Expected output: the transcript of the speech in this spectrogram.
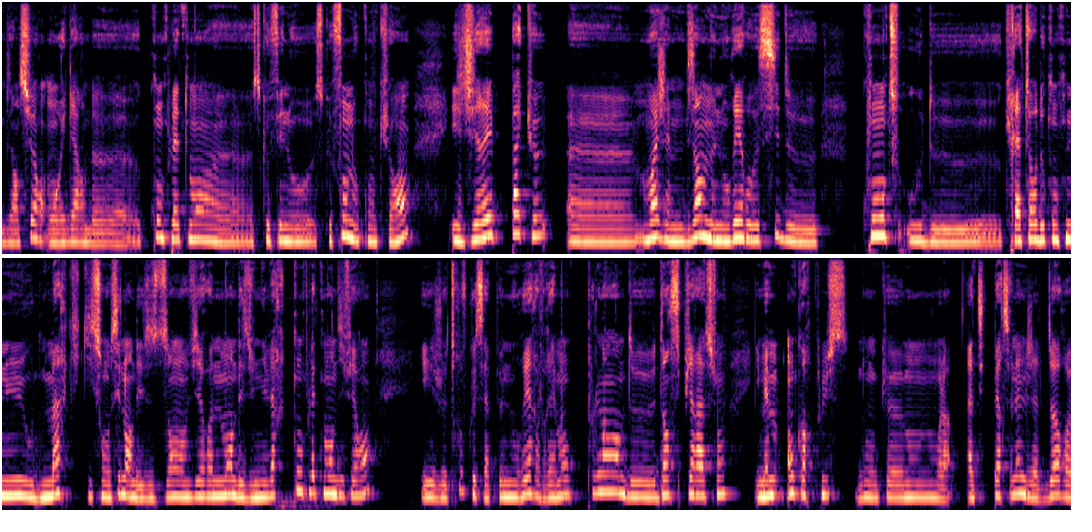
Bien sûr, on regarde euh, complètement euh, ce que ce que font nos concurrents. Et je dirais pas que. Euh, moi, j'aime bien me nourrir aussi de comptes ou de créateurs de contenu ou de marques qui sont aussi dans des environnements, des univers complètement différents. Et je trouve que ça peut nourrir vraiment plein de d'inspiration et même encore plus. Donc voilà, à titre personnel, j'adore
